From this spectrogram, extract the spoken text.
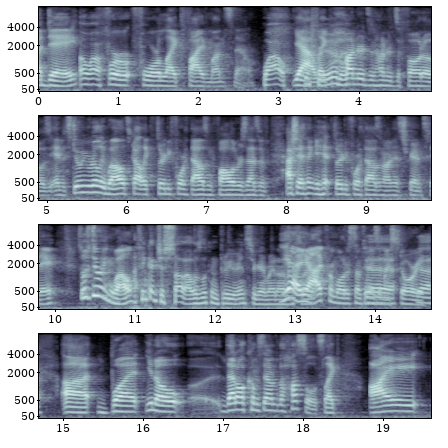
A day. Oh, wow. For for like five months now. Wow. Yeah, like you, hundreds and hundreds of photos, and it's doing really well. It's got like thirty four thousand followers as of actually, I think it hit thirty four thousand on Instagram today, so it's doing well. I think I just saw. it. I was looking through your Instagram right now. Yeah, yeah, I promote it sometimes in my story. yeah. Uh, but you know, uh, that all comes down to the hustle. It's like I,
